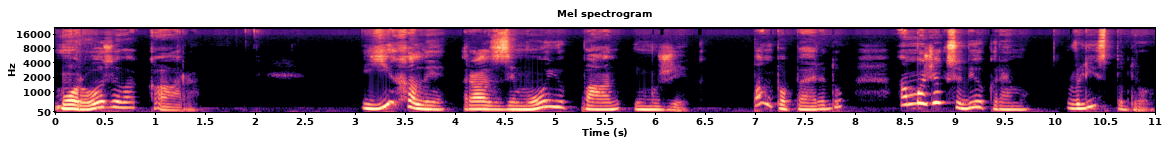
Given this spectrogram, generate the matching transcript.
Морозова кара. Їхали раз зимою пан і мужик. Пан попереду, а мужик собі окремо, в ліс по дрова.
